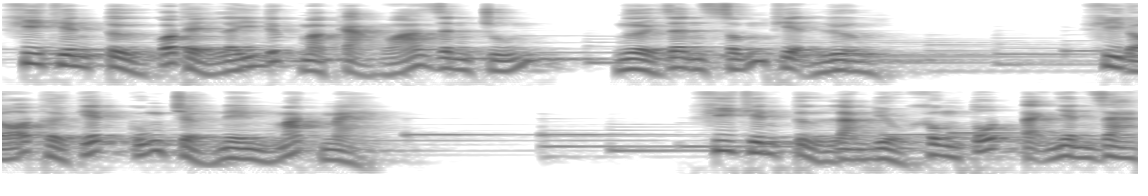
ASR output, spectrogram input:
Khi thiên tử có thể lấy đức mà cảm hóa dân chúng, người dân sống thiện lương. Khi đó thời tiết cũng trở nên mát mẻ. Khi thiên tử làm điều không tốt tại nhân gian,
